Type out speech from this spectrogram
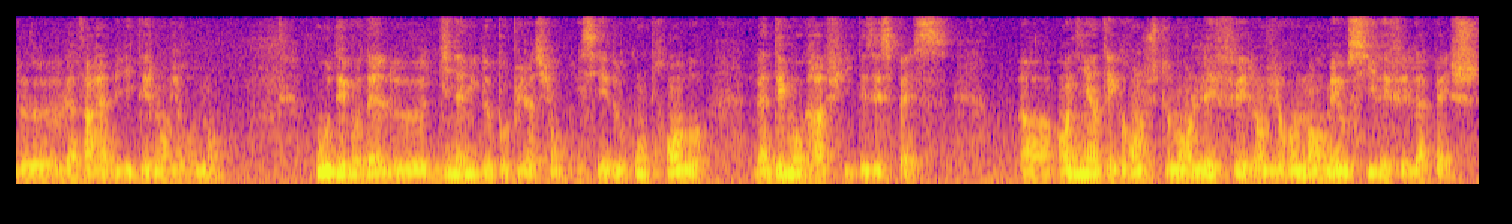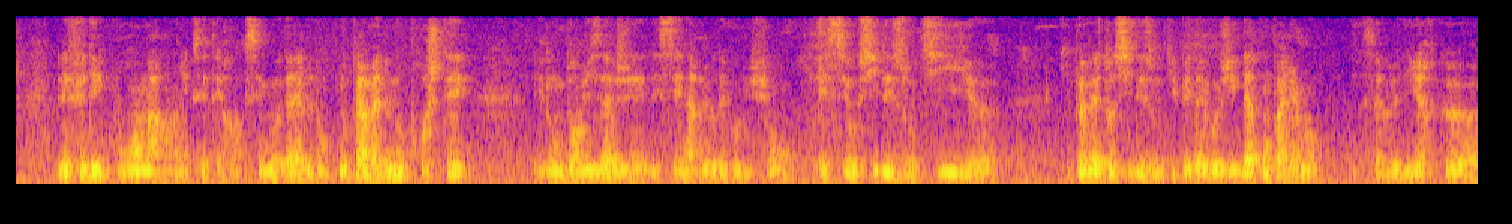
de la variabilité de l'environnement, ou des modèles de dynamique de population, essayer de comprendre la démographie des espèces, euh, en y intégrant justement l'effet de l'environnement, mais aussi l'effet de la pêche, l'effet des courants marins, etc. Ces modèles donc, nous permettent de nous projeter et donc d'envisager des scénarios d'évolution. Et c'est aussi des outils euh, qui peuvent être aussi des outils pédagogiques d'accompagnement. Ça veut dire que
